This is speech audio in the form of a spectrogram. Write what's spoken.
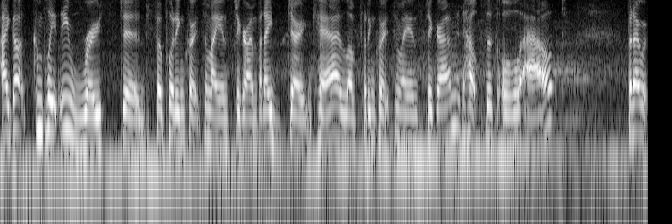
I got completely roasted for putting quotes on my Instagram, but I don't care. I love putting quotes on my Instagram. It helps us all out. But I,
